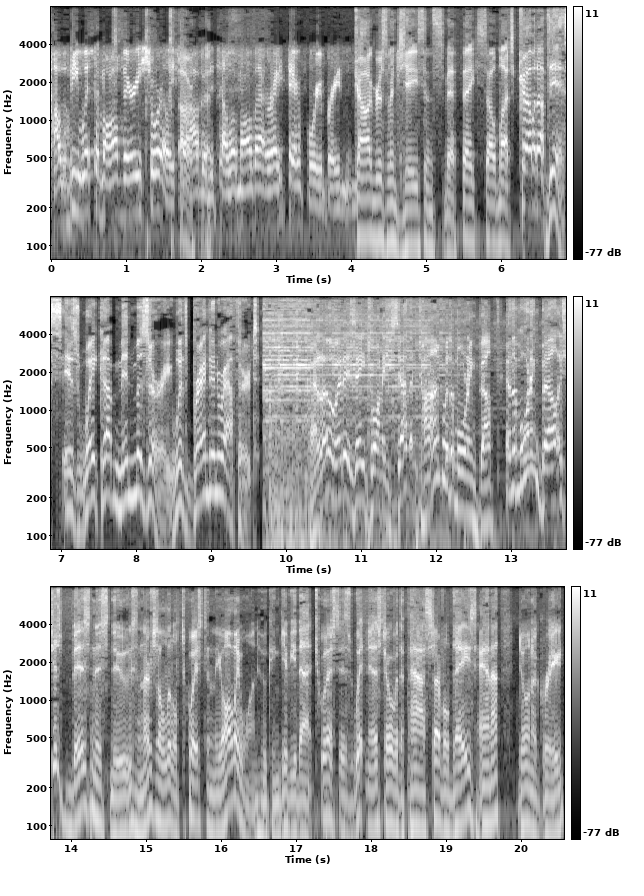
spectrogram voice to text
I'll be with them all very shortly, so All I'm going to tell them all that right there for you, Brandon. Congressman Jason Smith, thanks so much. Coming up. This is Wake Up Mid Missouri with Brandon Rathert. Hello, it is 827. Time for the Morning Bell. And the Morning Bell is just business news, and there's a little twist, and the only one who can give you that twist is witnessed over the past several days. Hannah, don't agree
